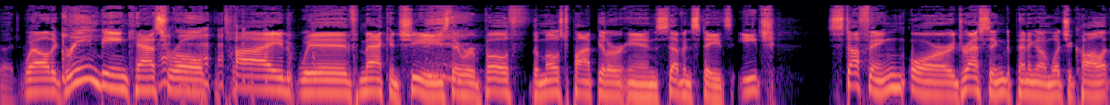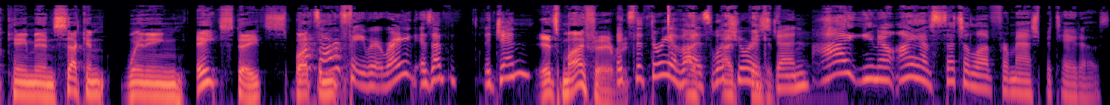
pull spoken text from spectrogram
good. Well, the green bean casserole tied with mac and cheese, they were both the most popular in seven states each. Stuffing or dressing, depending on what you call it, came in second, winning eight states. But That's our favorite, right? Is that the, the Jen? it's my favorite. It's the three of us. What's yours, Jen? I, you know, I have such a love for mashed potatoes.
